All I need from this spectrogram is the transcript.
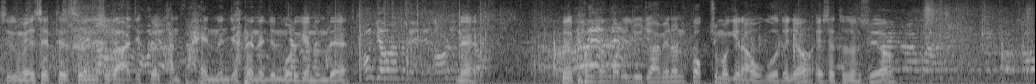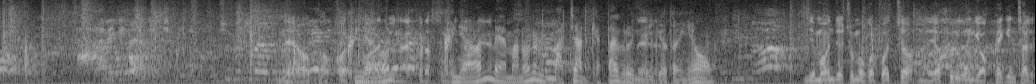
지금 에세트 선수가 아직 그걸 간파했는지 안 했는지는 모르겠는데 네. 그리고 평상거리를 유지하면 은 꼭 주먹이 나오거든요. 에세트 선수요. 네, 아주 그냥은 날카롭습니다. 그냥은 네. 매만은 맞지 않겠다 그런 네. 얘기거든요. 이제 먼저 주먹을 뻗죠. 네, 옆구리 공격 백인철.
